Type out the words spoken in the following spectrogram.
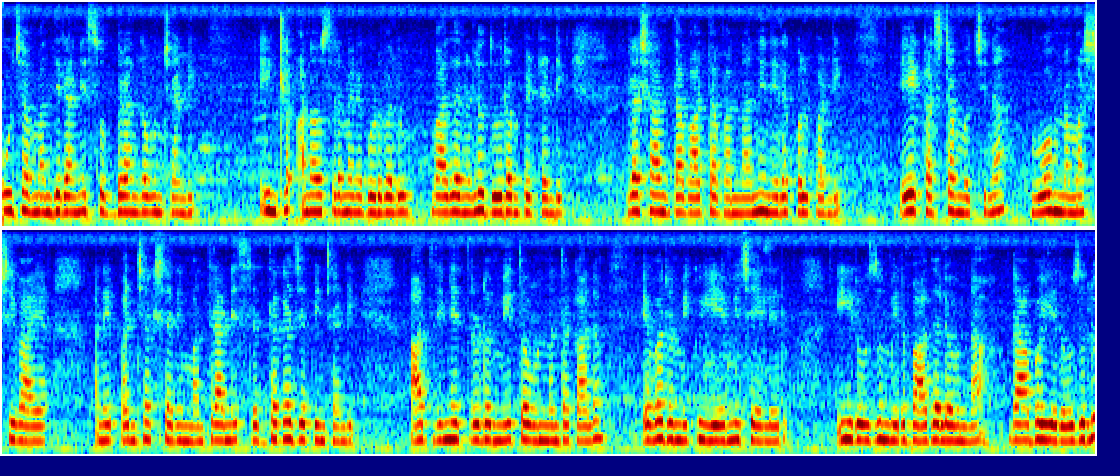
పూజా మందిరాన్ని శుభ్రంగా ఉంచండి. ఇంట్లో అనవసరమైన గొడవలు వాదనలు దూరం పెట్టండి. ప్రశాంత వాతావరణాన్ని నెలకొల్పండి. ఏ కష్టం వచ్చినా ఓం నమ శివాయ అనే పంచాక్షరి మంత్రాన్ని శ్రద్ధగా జపించండి. ఆ త్రినేత్రుడు మీతో ఉన్నంతకాలం ఎవరు మీకు ఏమీ చేయలేరు. ఈరోజు మీరు బాధలో ఉన్న రాబోయే రోజులు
